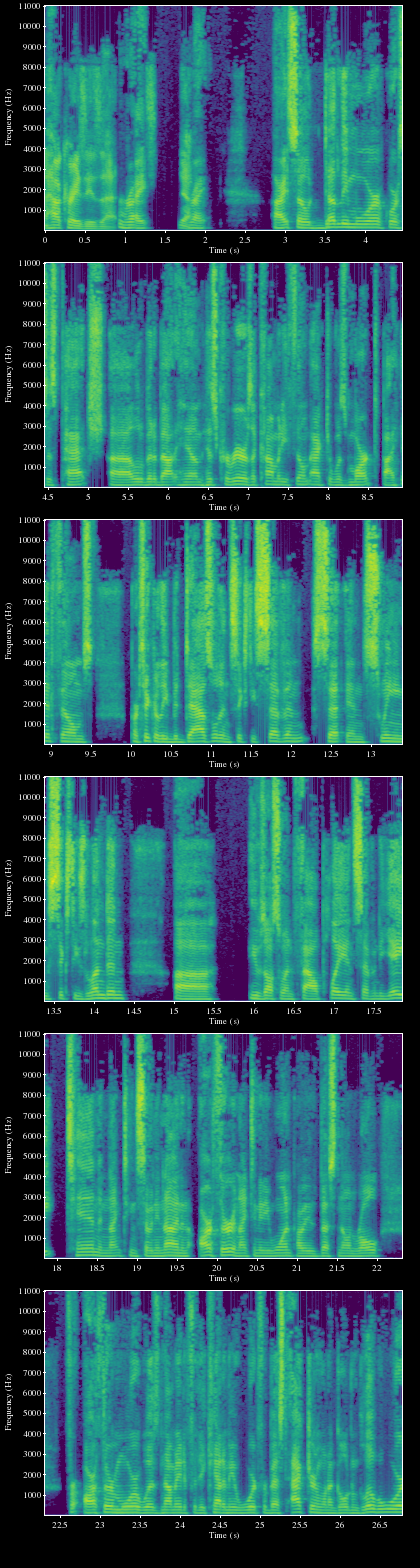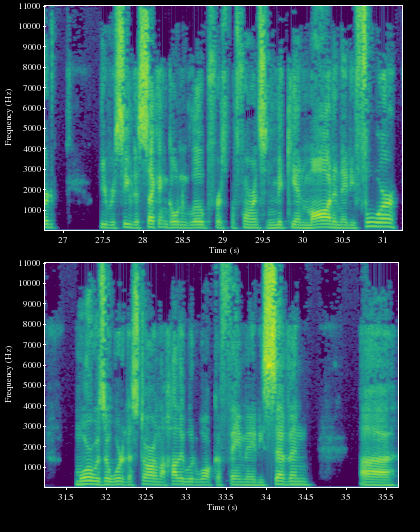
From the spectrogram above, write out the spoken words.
How crazy is that? Right. Yeah. Right. All right. So Dudley Moore, of course, is Patch. Uh, a little bit about him. His career as a comedy film actor was marked by hit films, particularly Bedazzled in 67, set in swinging 60s London. Uh, he was also in Foul Play in 78, 10 in 1979, and Arthur in 1981, probably his best known role. For Arthur, Moore was nominated for the Academy Award for Best Actor and won a Golden Globe Award. He received a second Golden Globe for his performance in Mickey and Maude in 84. Moore was awarded a star on the Hollywood Walk of Fame in 87. Uh,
